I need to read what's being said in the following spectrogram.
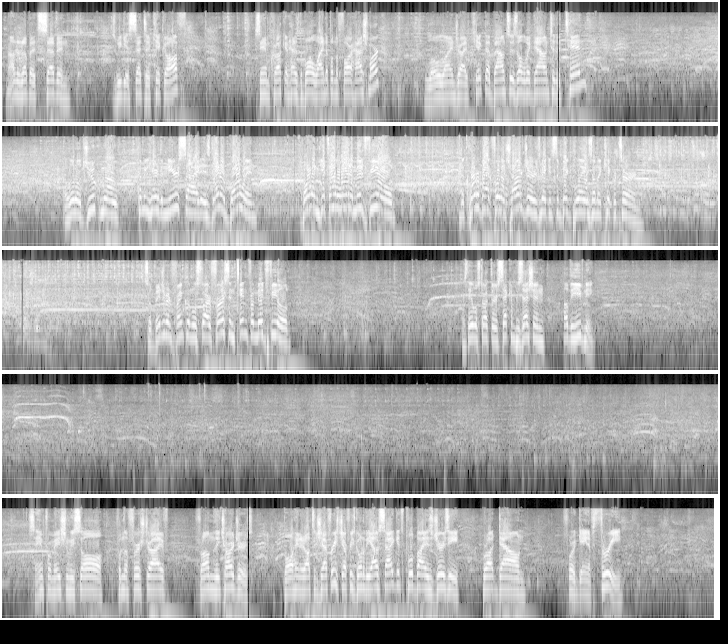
Knotted up at seven as we get set to kick off. Sam Crockett has the ball lined up on the far hash mark. Low line drive kick that bounces all the way down to the 10. A little juke move coming here to the near side is Danner Bowen. Bowen gets all the way to midfield. The quarterback for the Chargers making some big plays on the kick return. So Benjamin Franklin will start first and 10 from midfield. As they will start their second possession of the evening. Same formation we saw from the first drive from the Chargers. Ball handed off to Jeffries. Jeffries going to the outside, gets pulled by his jersey, brought down for a gain of three.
